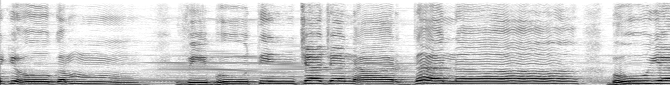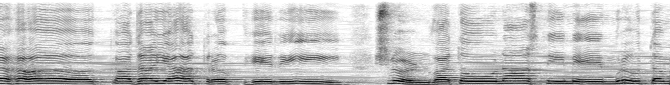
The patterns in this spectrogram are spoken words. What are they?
योगं विभूतिं च जनार्दन। భూయ కథయ తృప్తిరి శృణ్వతో నాస్తి మే మృతం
